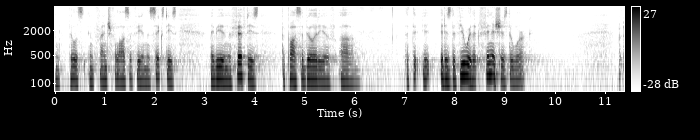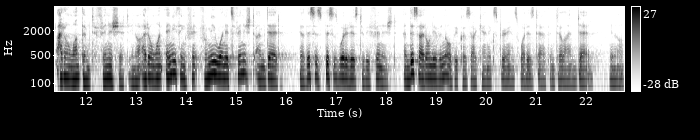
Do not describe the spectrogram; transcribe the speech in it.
in, in French philosophy in the '60s, maybe in the '50s, the possibility of um, that the, it, it is the viewer that finishes the work but I don't want them to finish it. You know, I don't want anything. For me, when it's finished, I'm dead. Yeah, this is this is what it is to be finished. And this I don't even know because I can't experience what is death until I'm dead. You know.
